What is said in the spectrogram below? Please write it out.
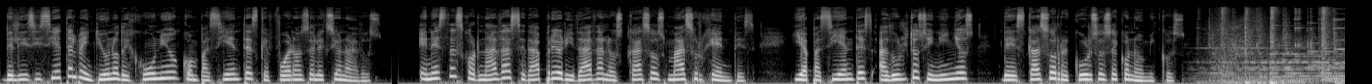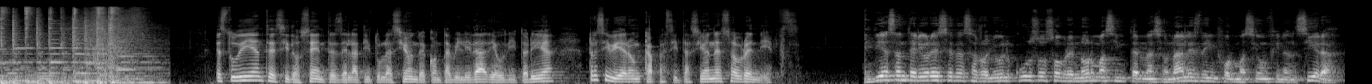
del 17 al 21 de junio con pacientes que fueron seleccionados. En estas jornadas se da prioridad a los casos más urgentes y a pacientes adultos y niños de escasos recursos económicos. Estudiantes y docentes de la titulación de Contabilidad y Auditoría recibieron capacitaciones sobre NIFS. En días anteriores se desarrolló el curso sobre normas internacionales de información financiera,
